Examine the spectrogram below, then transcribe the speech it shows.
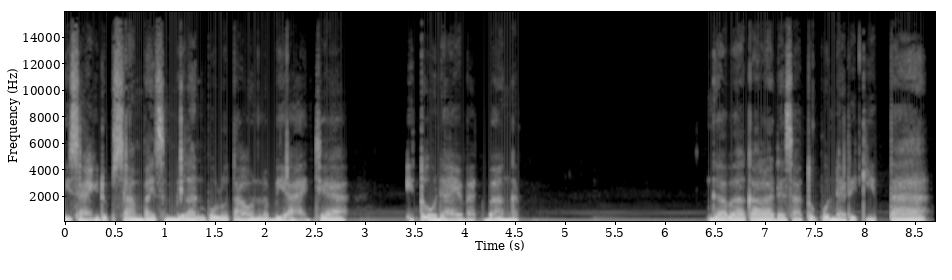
bisa hidup sampai 90 tahun lebih aja, itu udah hebat banget. Gak bakal ada satupun dari kita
